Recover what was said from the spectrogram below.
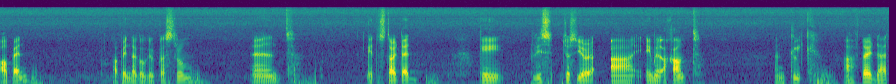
Open open the Google Classroom and get started. Okay please choose your uh, email account and click after that.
